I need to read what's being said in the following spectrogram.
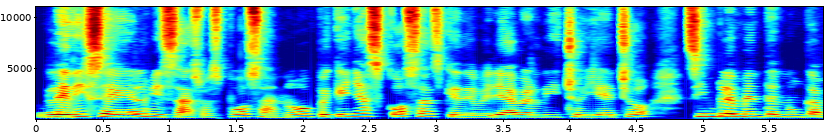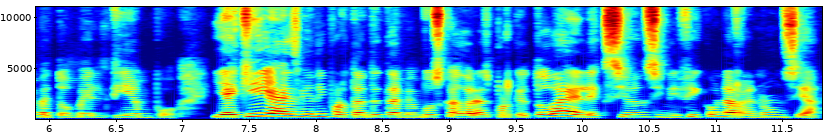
le dice Elvis a su esposa, ¿no? Pequeñas cosas que debería haber dicho y hecho, simplemente nunca me tomé el tiempo. Y aquí es bien importante también buscadores porque toda elección significa una renuncia.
